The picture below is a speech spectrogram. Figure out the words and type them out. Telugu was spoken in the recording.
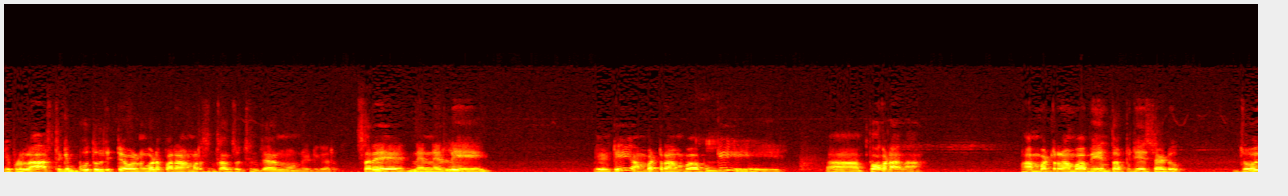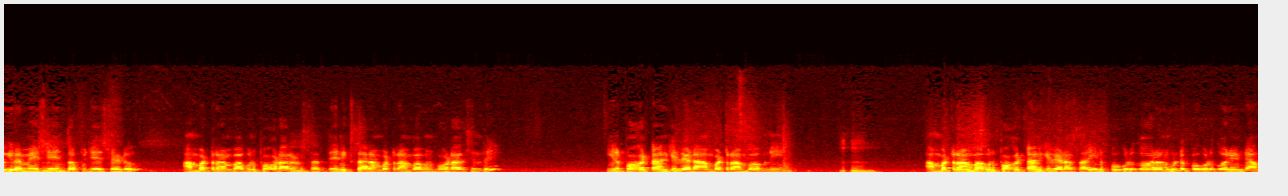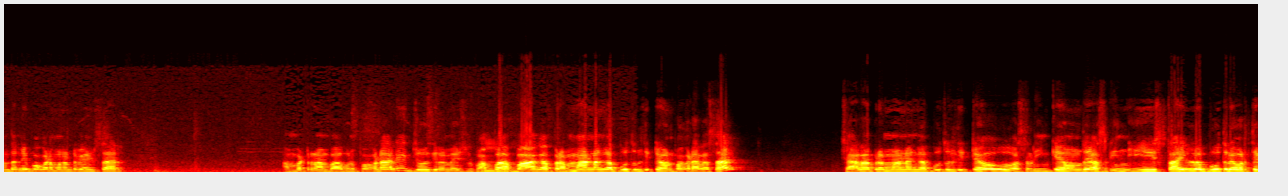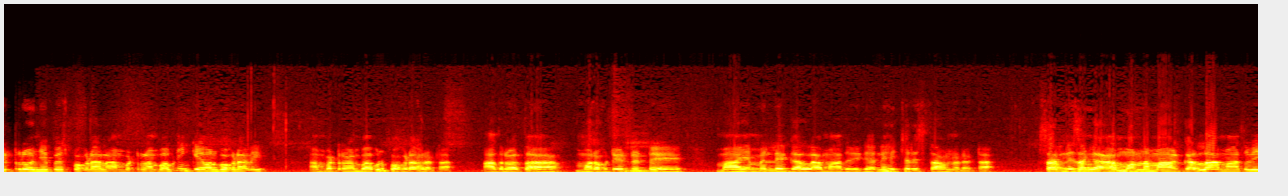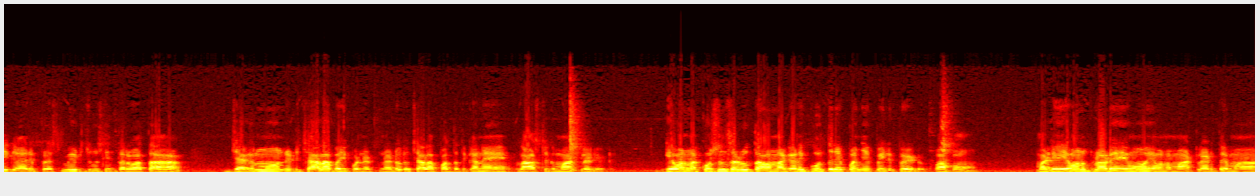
ఇప్పుడు లాస్ట్కి బూతులు తిట్టే వాళ్ళని కూడా పరామర్శించాల్సి వచ్చింది జగన్మోహన్ రెడ్డి గారు. సరే నేను వెళ్ళి ఏంటి అంబటి రాంబాబుకి పొగడాలా? అంబటి రాంబాబు ఏం తప్పు చేశాడు? జోగి రమేష్ ఏం తప్పు చేశాడు? అంబటి రాంబాబును పొగడాలండి సార్. దేనికి సార్ అంబటి రాంబాబును పొగడాల్సింది? ఈయన పొగట్టానికి వెళ్ళాడా అంబటి రాంబాబుని? అంబటి రాంబాబుని పొగట్టానికి వెళ్ళాడా సార్? ఈయన పొగుడుకోవాలనుకుంటే పొగుడుకోనండి అందరినీ పొగడమనంటే ఏంటి సార్? అంబటి రాంబాబుని పొగడాలి జోగి రమేష్ పప్ప బాగా బ్రహ్మాండంగా బూతులు తిట్టామని పొగడాలా సార్? చాలా బ్రహ్మాండంగా బూతులు తిట్టావు అసలు ఇంకేముంది? అసలు ఈ స్థాయిలో బూతులు ఎవరు తిట్టరు అని చెప్పేసి పొగడాలి అంబటి రాంబాబుని ఇంకేమని పొగడాలి? అంబటి రాంబాబుని పొగడాలట. ఆ తర్వాత మరొకటి ఏంటంటే మా ఎమ్మెల్యే గల్లా మాధవి గారిని హెచ్చరిస్తా ఉన్నాడట. సార్ నిజంగా మొన్న మా గల్లా మాధవి గారి ప్రెస్ మీట్ చూసిన తర్వాత జగన్మోహన్ రెడ్డి చాలా భయపడినట్టున్నాడు చాలా పద్ధతిగానే లాస్ట్కి మాట్లాడాడు. ఏమన్నా క్వశ్చన్స్ అడుగుతా ఉన్నా కానీ గొంతు నొప్పి అని చెప్పి వెళ్ళిపోయాడు పాపం. మళ్ళీ ఏమనుకున్నాడో ఏమో ఏమన్నా మాట్లాడితే మా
